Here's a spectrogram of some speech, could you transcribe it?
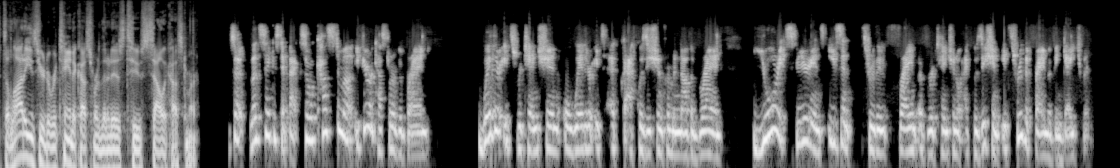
it's a lot easier to retain a customer than it is to sell a customer. So let's take a step back. So, a customer, if you're a customer of a brand, whether it's retention or whether it's acquisition from another brand, your experience isn't through the frame of retention or acquisition, it's through the frame of engagement.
